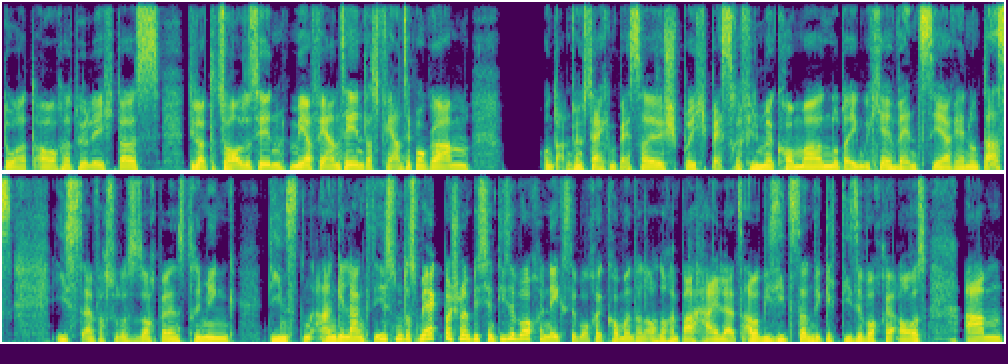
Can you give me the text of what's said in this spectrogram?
dort auch natürlich, dass die Leute zu Hause sind, mehr Fernsehen, das Fernsehprogramm unter Anführungszeichen besser ist, sprich bessere Filme kommen oder irgendwelche Eventserien und das ist einfach so, dass es auch bei den Streaming-Diensten angelangt ist und das merkt man schon ein bisschen diese Woche, nächste Woche kommen dann auch noch ein paar Highlights. Aber wie sieht's dann wirklich diese Woche aus? Am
